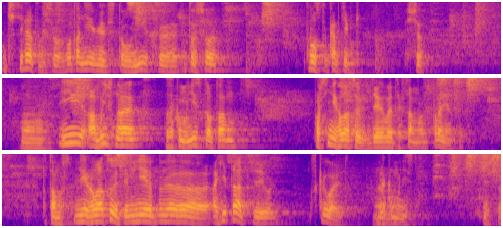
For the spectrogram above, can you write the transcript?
учителя там все. Вот они говорят, что у них э, это все просто картинки. Все. М. И обычно за коммунистов там почти не голосуют, где в этих самых провинциях. Потому что не голосуют, и мне э, агитацию скрывают для коммунистов. И все.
